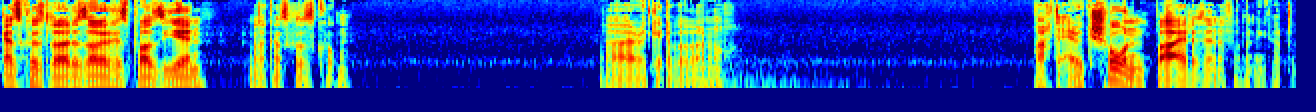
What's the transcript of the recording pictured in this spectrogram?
Ganz kurz, Leute, sorge fürs Pausieren. Muss noch ganz kurz gucken. Ah, Eric geht aber immer noch. Brachte Eric schon bei, dass er eine Verbindung hatte.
